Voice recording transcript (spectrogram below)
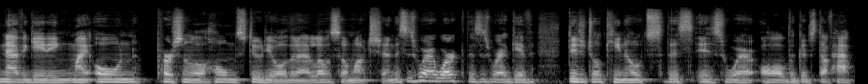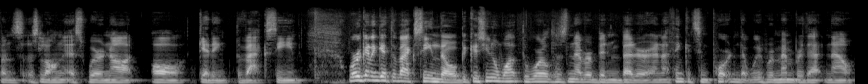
navigating my own personal home studio that I love so much. And this is where I work. This is where I give digital keynotes. This is where all the good stuff happens as long as we're not all getting the vaccine. We're going to get the vaccine though, because you know what? The world has never been better. And I think it's important that we remember that now.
